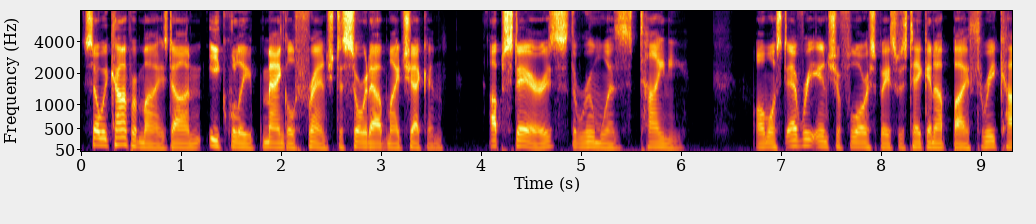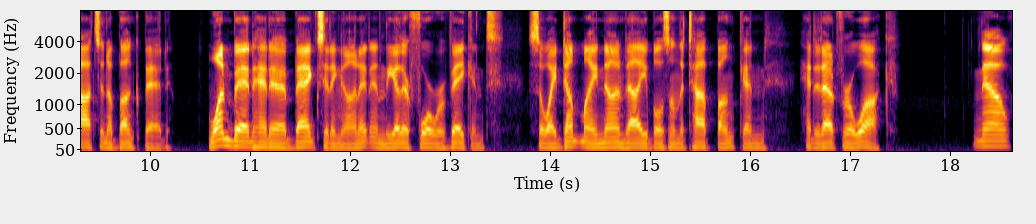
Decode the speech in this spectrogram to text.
so we compromised on equally mangled French to sort out my check in. Upstairs, the room was tiny. Almost every inch of floor space was taken up by three cots and a bunk bed. One bed had a bag sitting on it, and the other four were vacant, so I dumped my non valuables on the top bunk and headed out for a walk. Now,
